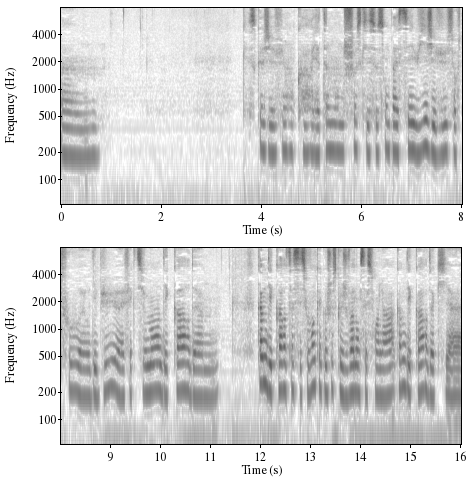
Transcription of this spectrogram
Euh, qu'est-ce que j'ai vu encore Il y a tellement de choses qui se sont passées. Oui, j'ai vu surtout euh, au début, effectivement, des cordes comme des cordes, ça c'est souvent quelque chose que je vois dans ces soins-là, comme des cordes qui, euh,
